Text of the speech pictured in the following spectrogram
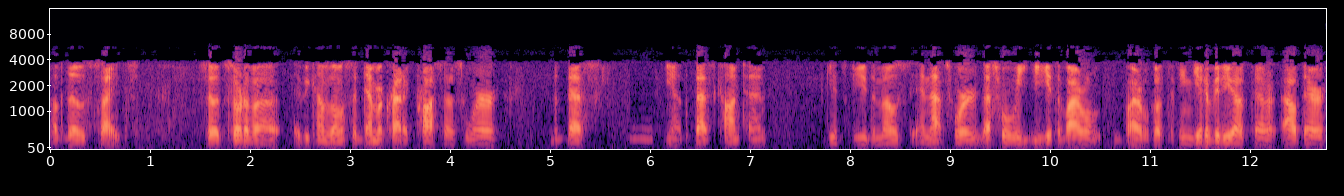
of those sites. So it's sort of a, it becomes almost a democratic process where the best, you know, the best content gets viewed the most, and that's where that's where we you get the viral viral growth. If you can get a video out there out there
